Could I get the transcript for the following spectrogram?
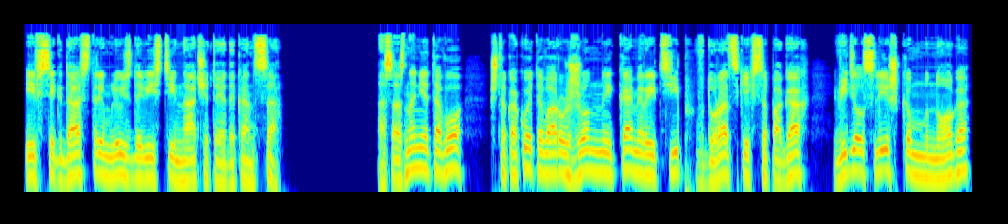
и всегда стремлюсь довести начатое до конца. Осознание того, что какой-то вооруженный камерой тип в дурацких сапогах видел слишком много,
